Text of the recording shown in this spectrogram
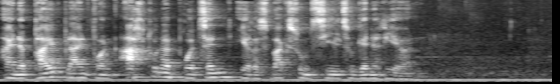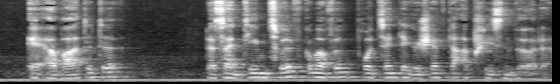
eine Pipeline von 800 Prozent ihres Wachstumsziels zu generieren. Er erwartete, dass sein Team 12,5 Prozent der Geschäfte abschließen würde.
